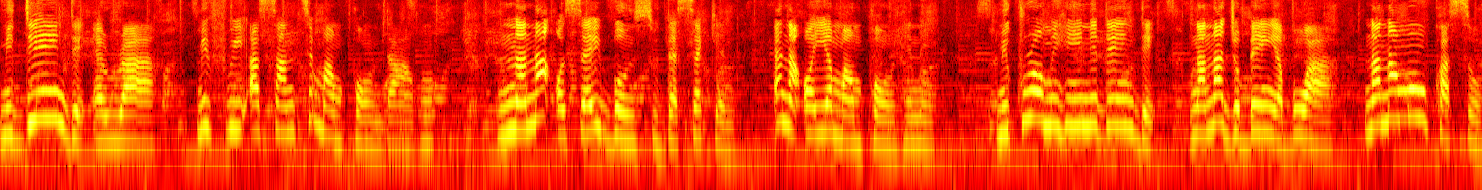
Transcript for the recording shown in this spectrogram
me din de ɛwraa mefiri asante mampɔn dan ho. Nana ɔsɛe bonsu the second ɛna ɔyɛ mampɔn hene me kurom hin ne de. Nana dwoben yɛboa nana mo nkwa so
